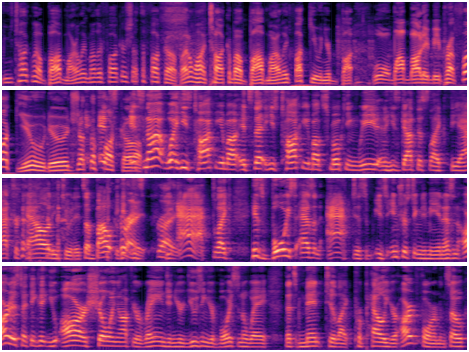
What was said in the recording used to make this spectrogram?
"You talking about Bob Marley, motherfucker? Shut the fuck up! I don't want to talk about Bob Marley. Fuck you and your Bob. Oh, Bob Marley be proud. Fuck you, dude. Shut the it's, fuck up. it's not what he's talking about. It's that he's talking about smoking weed and he's got this like theatricality to it. It's about his, Right, right. act. Like his voice as an act is is interesting to me. And as an artist, I think that you are showing off your range and you're using your voice in a way that's meant to like propel your art form. And so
